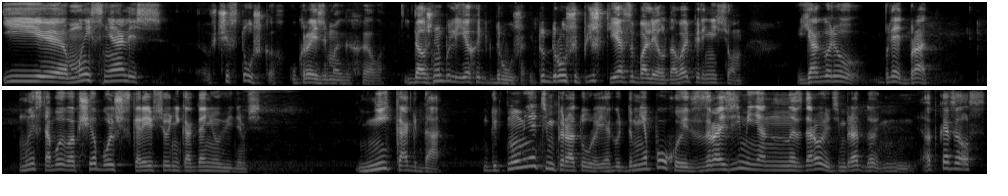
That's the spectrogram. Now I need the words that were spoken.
и мы снялись в частушках у Crazy Mega Hell. И должны были ехать к друже. И тут друже пишет, я заболел, давай перенесем. Я говорю, блядь, брат, мы с тобой вообще больше, скорее всего, никогда не увидимся. Никогда. Говорит, ну у меня температура. Я говорю, да мне похуй, зарази меня на здоровье, температура. Отказался.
